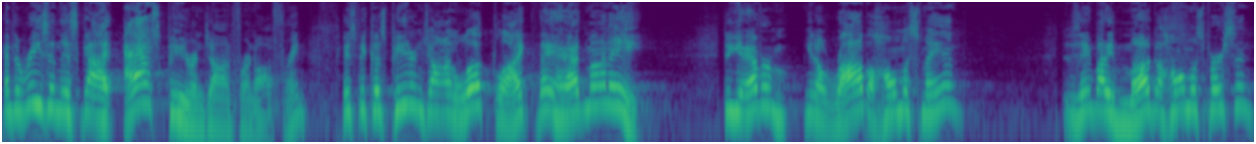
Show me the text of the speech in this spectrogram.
And the reason this guy asked Peter and John for an offering is because Peter and John looked like they had money. Do you ever, you know, rob a homeless man? Does anybody mug a homeless person?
